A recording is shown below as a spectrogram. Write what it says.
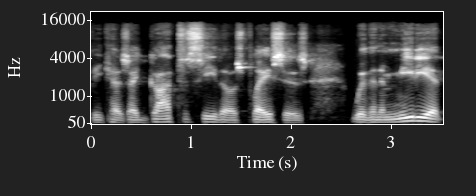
because I got to see those places with an immediate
